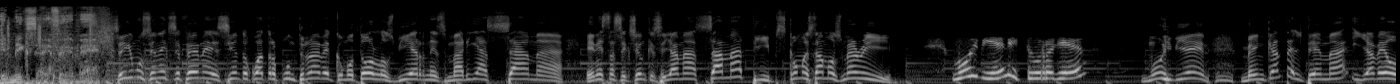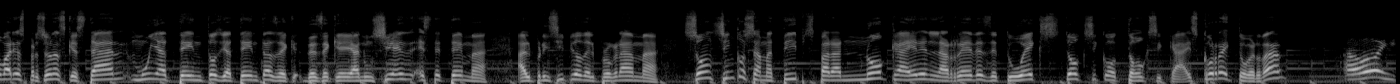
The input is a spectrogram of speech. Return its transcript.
en Exa FM. Seguimos en XFM 104.9 como todos los viernes. María Sama en esta sección que se llama Sama Tips. ¿Cómo estamos, Mary? Muy bien, ¿y tú, Roger? Muy bien, me encanta el tema y ya veo varias personas que están muy atentos y atentas de que- desde que anuncié este tema al principio del programa. Son cinco Samatips para no caer en las redes de tu ex tóxico o tóxica. Es correcto, ¿verdad? Ay,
